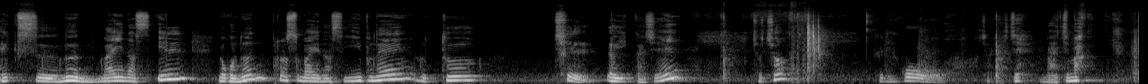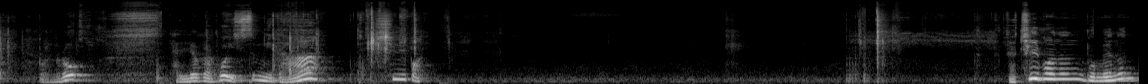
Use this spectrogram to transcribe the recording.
x는 마이너스 1. 요거는 플러스 마이너스 2분의 루트 7. 여기까지. 좋죠? 그리고 자, 이제 마지막 번으로 달려가고 있습니다. 7번. 자, 7번은 보면은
